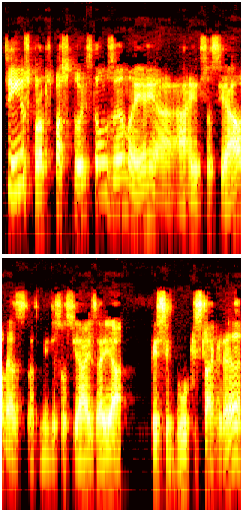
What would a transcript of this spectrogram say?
Sim, os próprios pastores estão usando aí a, a rede social, né? As, as, mídias sociais aí, a Facebook, Instagram,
